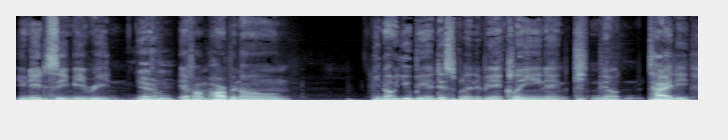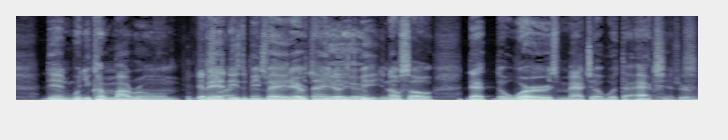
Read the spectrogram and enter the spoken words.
you need to see me reading. Yeah. If I'm harping on you know, you being disciplined and being clean and you know tidy. Then when you come in my room, That's bed right. needs to be That's made. right. Everything Yeah, needs yeah. to be, you know, so that the words match up with the actions.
